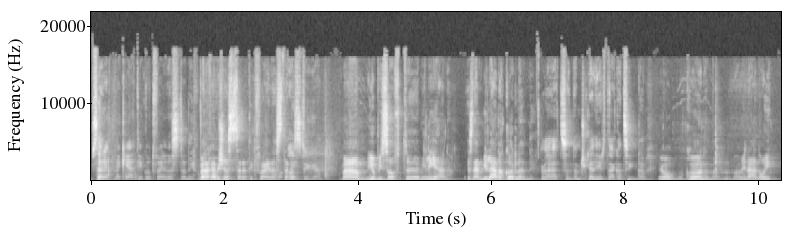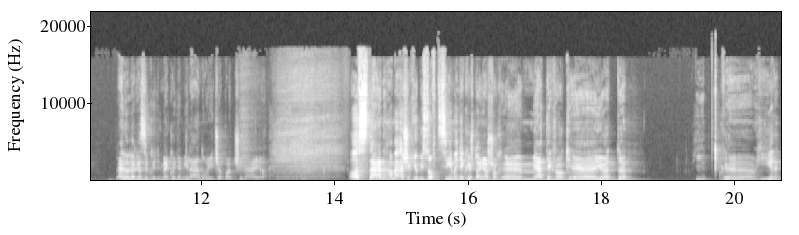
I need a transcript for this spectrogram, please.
szeretnek játékot fejleszteni. De legalábbis ezt szeretik fejleszteni. Azt igen. Már Ubisoft Milán? Ez nem Milán akar lenni? Lehet, szerintem csak elírták a cikkben. Jó, akkor a Milánói. Előlegezzük, hogy meg, hogy a Milánói csapat csinálja. Aztán a másik Ubisoft cím, egyébként nagyon sok ö, játékról ö, jött Hír. ö, hír.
